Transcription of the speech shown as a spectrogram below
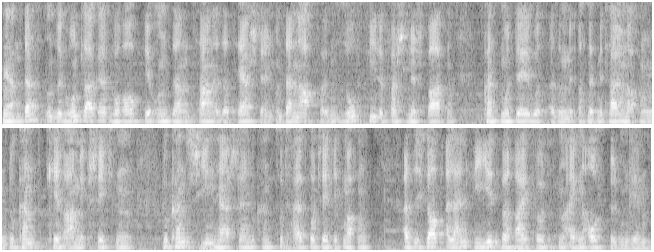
Ja. Und das ist unsere Grundlage, worauf wir unseren Zahnersatz herstellen. Und danach folgen so viele verschiedene Sparten. Du kannst Modellguss, also mit, was mit Metall machen, du kannst Keramikschichten, du kannst Schienen herstellen, du kannst Totalprothetik machen. Also ich glaube, allein für jeden Bereich sollte es eine eigene Ausbildung geben.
